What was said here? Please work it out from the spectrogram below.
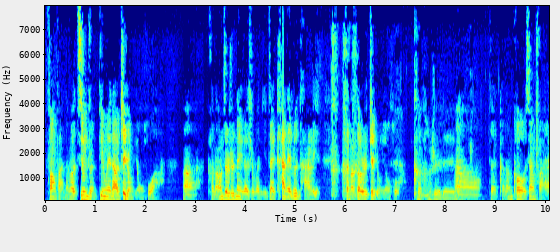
方法能够精准定位到这种用户啊。啊、可能就是那个什么，你在看那论坛里，可能都是这种用户。可能是对。对啊、对，可能口口相传呀、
